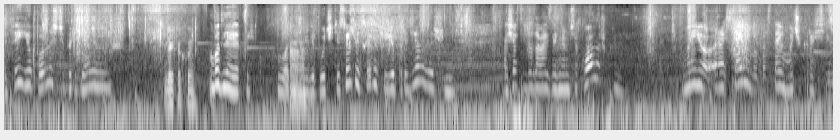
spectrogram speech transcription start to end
И ты ее полностью приделываешь. Для какой? Вот для этой. Вот А. они липучки. С этой, с этой ты ее приделываешь вниз. А сейчас тогда давай займемся колышками. Мы ее растянем и поставим очень красиво.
